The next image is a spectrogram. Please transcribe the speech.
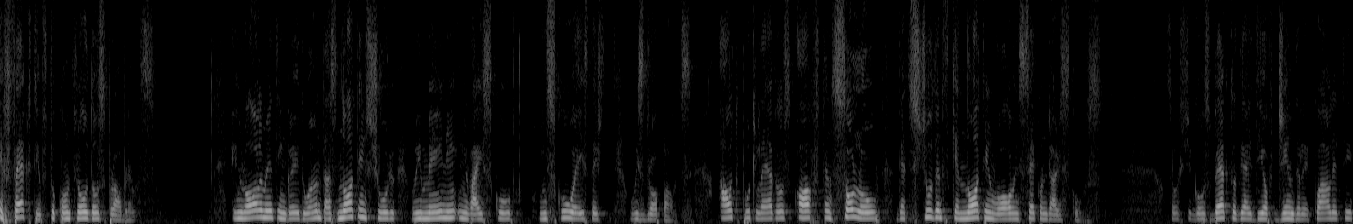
effective to control those problems. Enrollment in grade one does not ensure remaining in high school, in school age with dropouts. Output levels often so low that students cannot enroll in secondary schools. So she goes back to the idea of gender equality,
